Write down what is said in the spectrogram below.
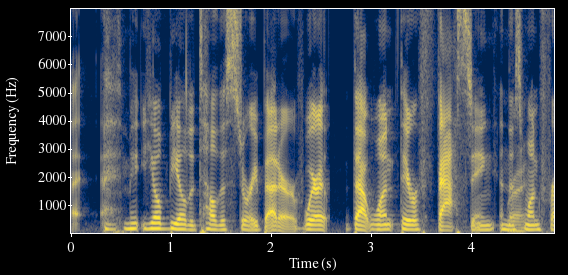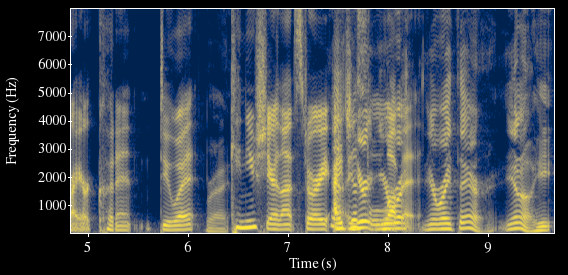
I- I mean, you'll be able to tell this story better where that one they were fasting and this Right. one friar couldn't do it Right. can you share that story i just you're, you're love right, it You're right there. You know, he,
